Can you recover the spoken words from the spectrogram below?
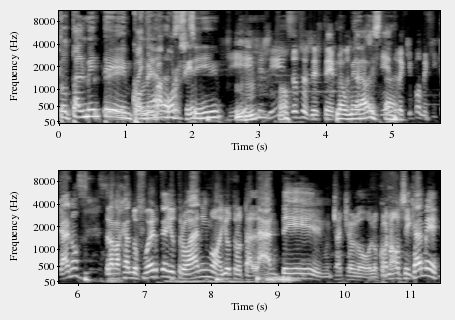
Totalmente Eh, con el empañadas. vapor, sí. Sí, sí, sí. Oh, Entonces, este, la pues, humedad está- el equipo mexicano, trabajando fuerte, hay otro ánimo, hay otro talante, el muchacho lo, lo conoce. Jaime,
